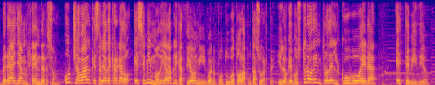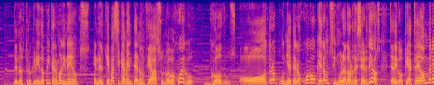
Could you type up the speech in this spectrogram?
Brian Henderson, un chaval que se había descargado ese mismo día la aplicación y bueno, pues tuvo toda la puta suerte. Y lo que mostró dentro del cubo era este vídeo de nuestro querido Peter Molyneux, en el que básicamente anunciaba su nuevo juego, Godus. Otro puñetero juego que era un simulador de ser Dios. Ya digo, que a este hombre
